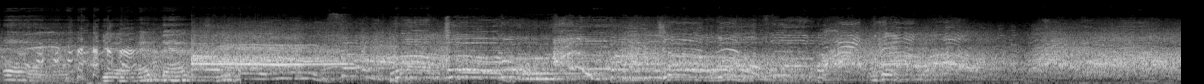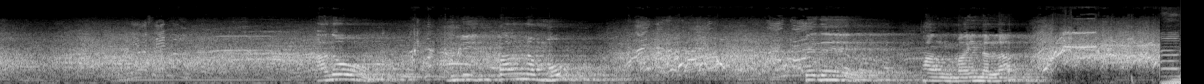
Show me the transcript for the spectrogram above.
Oh, yeah, and then 간혹 우리 빵남보 세대 방 많이 날라? 아,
